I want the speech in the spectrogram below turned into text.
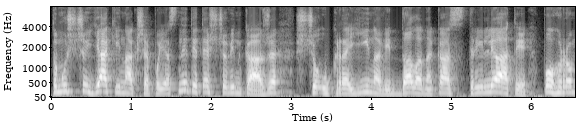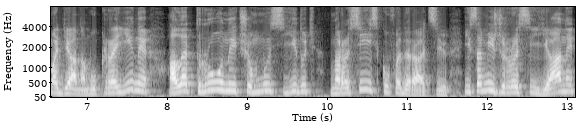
тому що як інакше пояснити те, що він каже, що Україна віддала наказ стріляти по громадянам України, але труни чомусь їдуть на Російську Федерацію, і самі ж росіяни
